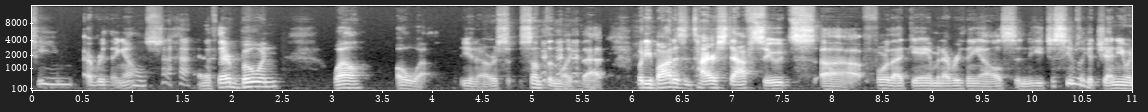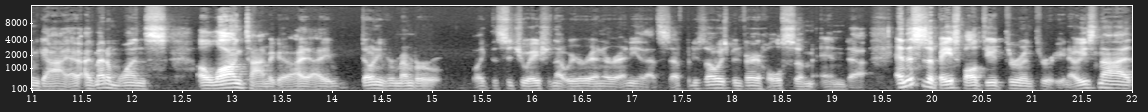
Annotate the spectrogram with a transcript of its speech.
team, everything else. And if they're booing, well, oh well." You know, or something like that. But he bought his entire staff suits uh, for that game and everything else, and he just seems like a genuine guy. I, I've met him once a long time ago. I, I don't even remember like the situation that we were in or any of that stuff. But he's always been very wholesome and uh, and this is a baseball dude through and through. You know, he's not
